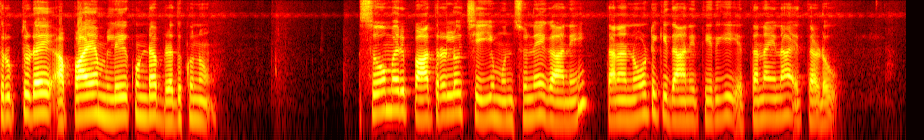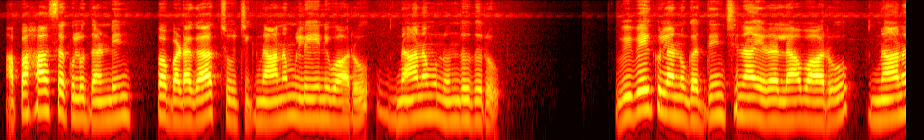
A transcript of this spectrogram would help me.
తృప్తుడై అపాయం లేకుండా బ్రతుకును. సోమరి పాత్రలో చెయ్యి ముంచునే గాని తన నోటికి దాని తిరిగి ఎత్తనైనా ఎత్తడు. అపహాసకులు చెప్పబడగా చూచి జ్ఞానం లేని వారు జ్ఞానము నొందుదురు. వివేకులను గద్దించిన ఎడల వారు జ్ఞాన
